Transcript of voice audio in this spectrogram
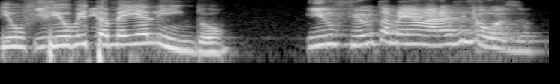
E o e filme o... também é lindo. E o filme também é maravilhoso.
